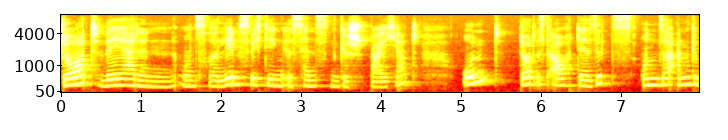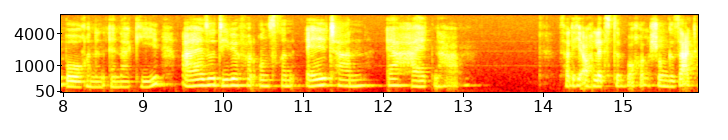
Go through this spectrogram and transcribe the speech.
Dort werden unsere lebenswichtigen Essenzen gespeichert und dort ist auch der Sitz unserer angeborenen Energie, also die wir von unseren Eltern erhalten haben. Hatte ich auch letzte Woche schon gesagt.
